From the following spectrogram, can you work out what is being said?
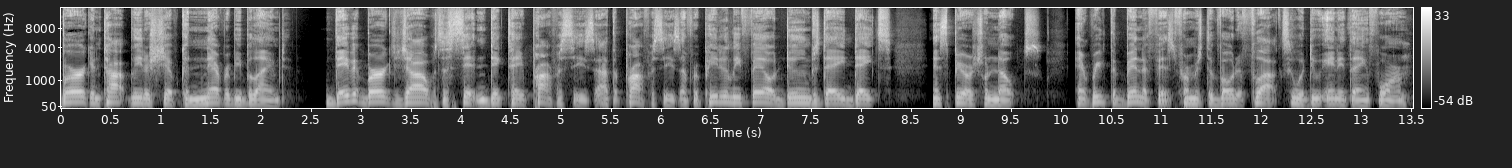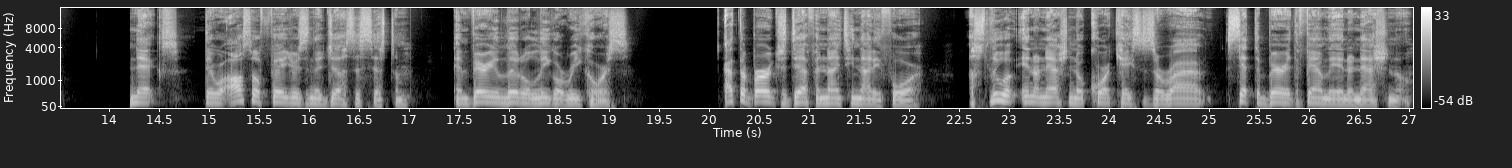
Berg and top leadership could never be blamed. David Berg's job was to sit and dictate prophecies after prophecies of repeatedly failed doomsday dates and spiritual notes, and reap the benefits from his devoted flocks who would do anything for him. Next, there were also failures in the justice system and very little legal recourse. After Berg's death in 1994, a slew of international court cases arrived set to bury the family international.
